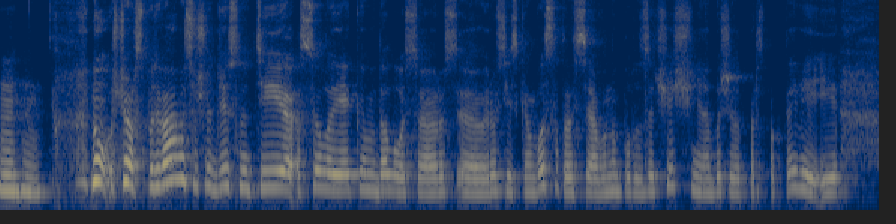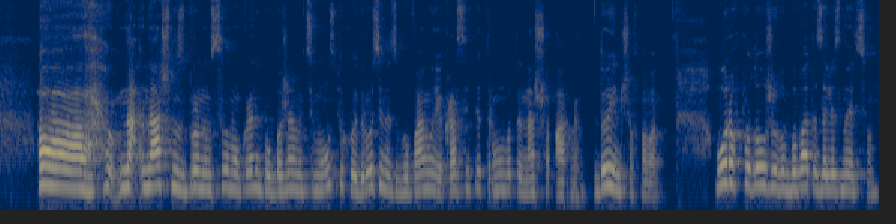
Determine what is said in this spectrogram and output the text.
Угу. Ну що ж, сподіваємося, що дійсно ті сили, яким вдалося е, російським висадитися, вони будуть зачищені на ближчій перспективі. І а, на, нашим збройним силам України побажаємо цьому успіху. І друзі, не забуваємо якраз і підтримувати нашу армію. До інших новин. Ворог продовжує вибивати залізницю.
